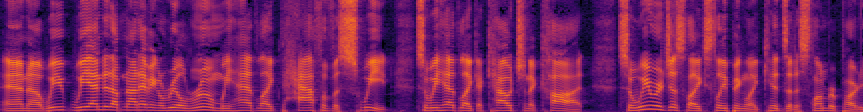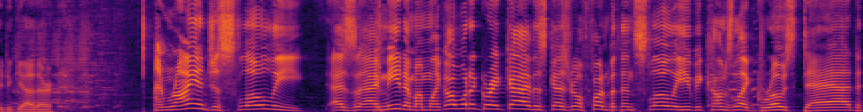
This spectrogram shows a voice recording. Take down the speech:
and uh, we we ended up not having a real room. We had like half of a suite, so we had like a couch and a cot. So we were just like sleeping like kids at a slumber party together. And Ryan just slowly, as I meet him, I'm like, oh, what a great guy. This guy's real fun. But then slowly he becomes like gross dad.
